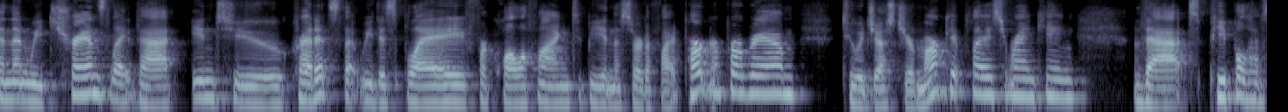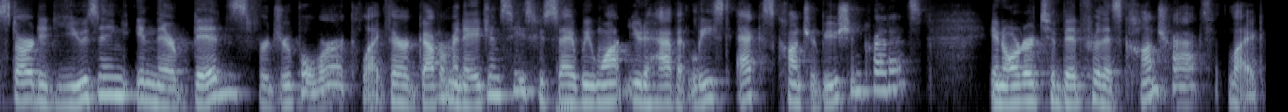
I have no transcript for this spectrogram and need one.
And then we translate that into credits that we display for qualifying to be in the certified partner program, to adjust your marketplace ranking, that people have started using in their bids for Drupal work. Like there are government agencies who say, we want you to have at least X contribution credits in order to bid for this contract. Like,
